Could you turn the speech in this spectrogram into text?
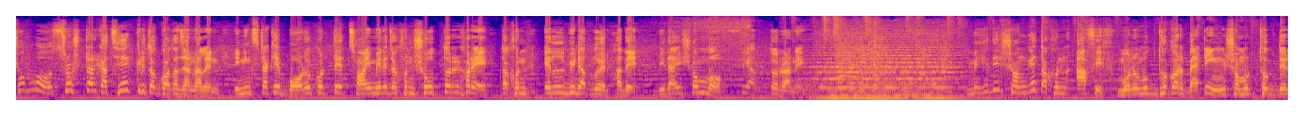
সৌম্য স্রষ্টার কাছে কৃতজ্ঞতা জানালেন। ইনিংসটাকে বড় করতে ছয় মেরে যখন সত্তরের ঘরে, তখন এলবিডাব্লিউ এর ফাঁদে। বিদায় সৌম্য তিয়াত্তর রানে। মেহেদির সঙ্গে তখন আফিফ মনোমুগ্ধকর ব্যাটিং সমর্থকদের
